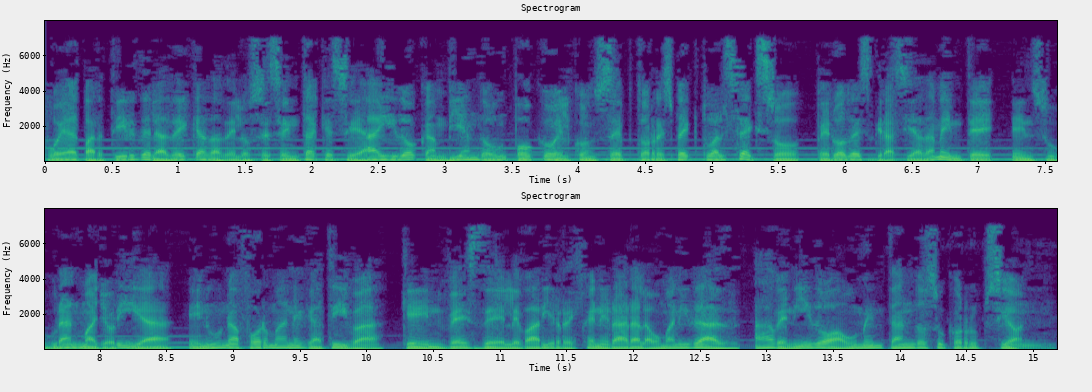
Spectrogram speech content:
Fue a partir de la década de los 60 que se ha ido cambiando un poco el concepto respecto al sexo, pero desgraciadamente, en su gran mayoría, en una forma negativa, que en vez de elevar y regenerar a la humanidad, ha venido aumentando su corrupción.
